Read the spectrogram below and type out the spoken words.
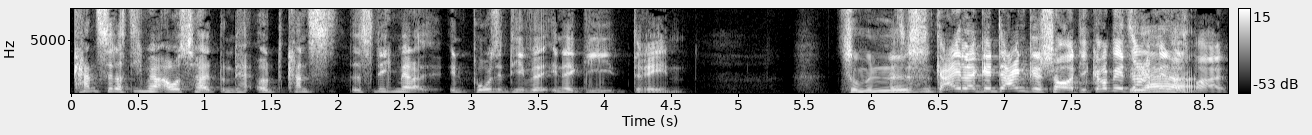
kannst du das nicht mehr aushalten und, und kannst es nicht mehr in positive Energie drehen. Zumindest. Das ist ein geiler Gedanke, Shorty. Komm, jetzt sag ja. mir das mal.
